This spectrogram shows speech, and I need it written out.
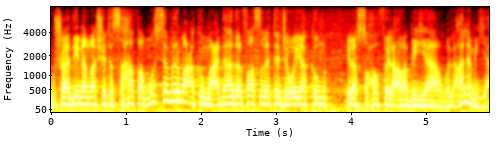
مشاهدينا ماشية الصحافة مستمر معكم بعد هذا الفاصل. نتجه إلى الصحف العربية والعالمية.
